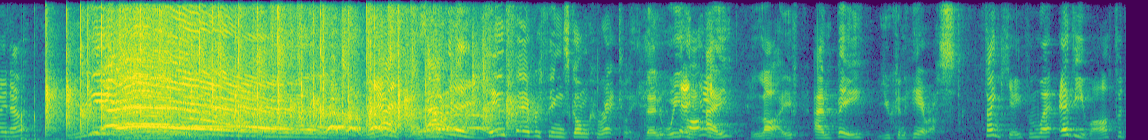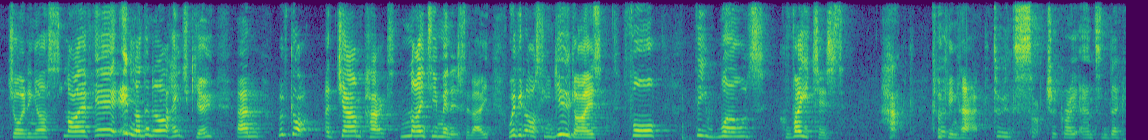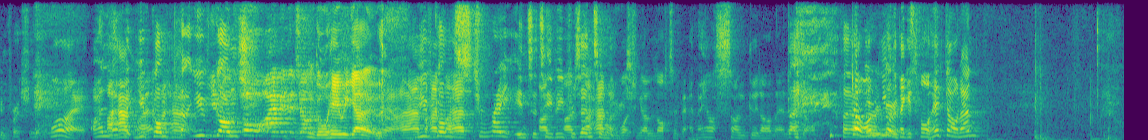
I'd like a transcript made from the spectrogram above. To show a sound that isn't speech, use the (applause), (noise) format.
Hey now. Yes, it's happening. If everything's gone correctly, then we (laughs) are A, live, and B, you can hear us. Thank you from wherever you are for joining us live here in London at our HQ. And um, we've got a jam-packed 90 minutes today. We've been asking you guys for the world's greatest hack, cooking hack. Doing such a great Ant and Dec impression. Why? I love have- it. You've I- gone. I have- you've You've gone. gone I'm in the jungle. Here we go. yeah, have- you've have- gone have- straight into TV I've- I've- presenter I have been watching a lot of it, and they are so good, aren't they? at their job? (laughs) They Go are on, very, you got the biggest forehead. Go on, Anne.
